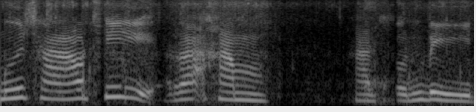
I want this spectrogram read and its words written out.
มื้อเช้าที่ระหำหาดสนบีด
